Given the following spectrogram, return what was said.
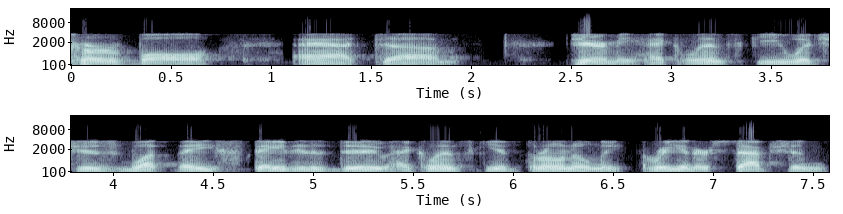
curveball at um, Jeremy Hecklinski, which is what they stated to do. Hecklinski had thrown only three interceptions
